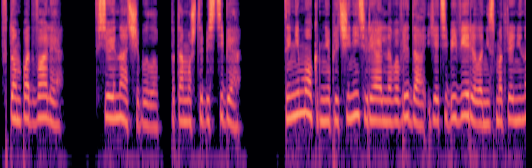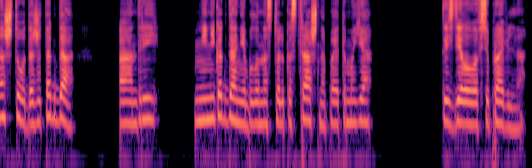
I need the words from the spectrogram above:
В том подвале все иначе было, потому что без тебя. Ты не мог мне причинить реального вреда. Я тебе верила, несмотря ни на что, даже тогда. А Андрей... Мне никогда не было настолько страшно, поэтому я... Ты сделала все правильно.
